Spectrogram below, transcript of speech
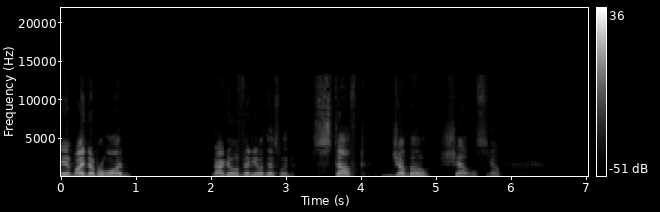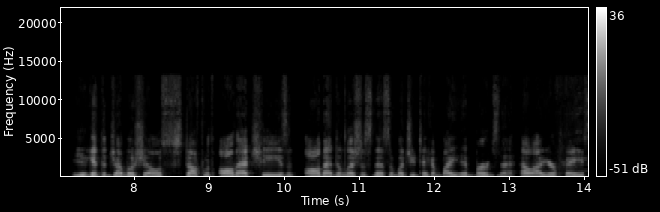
And my number one, and I go with video on this one, stuffed jumbo shells. Yep. You get the jumbo shells stuffed with all that cheese and all that deliciousness, and once you take a bite, it burns the hell out of your face.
